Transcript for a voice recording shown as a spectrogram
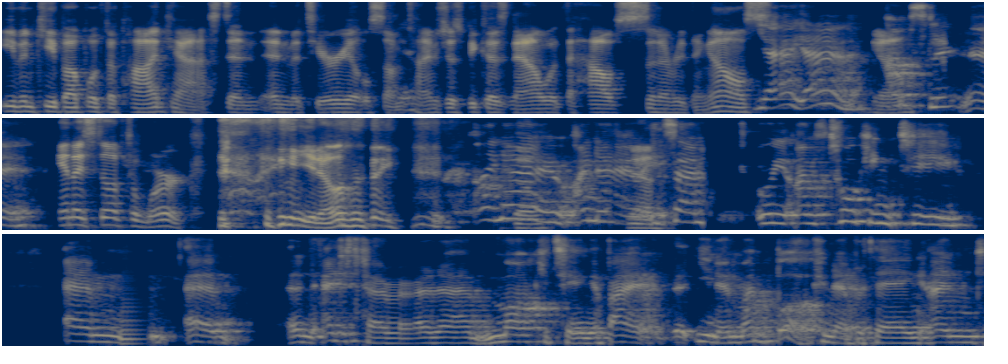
even keep up with the podcast and and material sometimes yeah. just because now with the house and everything else yeah yeah. you know, absolutely. And i still have to work you know? I know so, i know. yeah. it's um we, i was talking to um, um an editor and uh, marketing about you know my book and everything and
